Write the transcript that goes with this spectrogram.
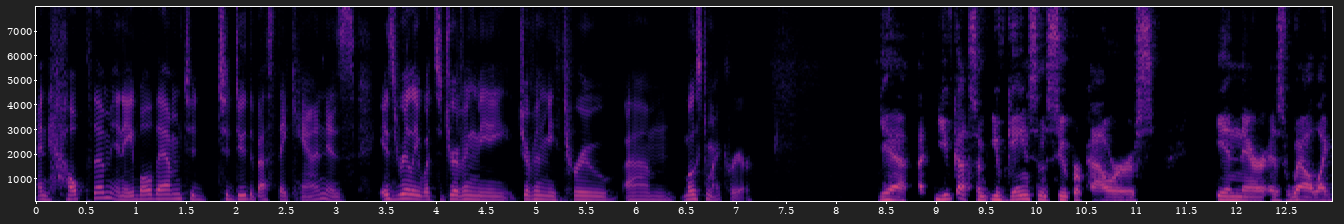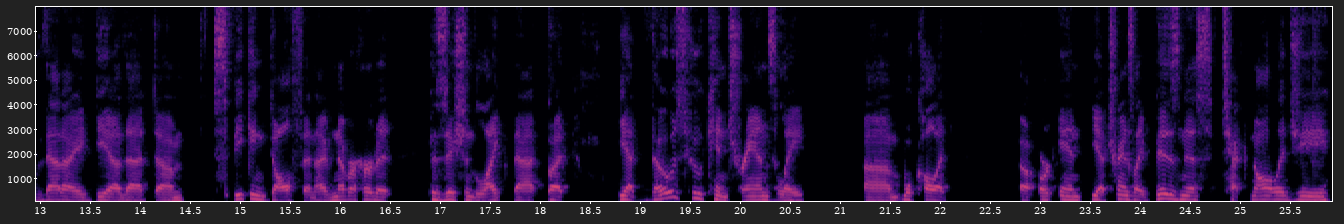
and help them enable them to to do the best they can is is really what's driven me driven me through um, most of my career. Yeah uh, you've got some you've gained some superpowers in there as well like that idea that um, speaking dolphin i've never heard it positioned like that. But yet, those who can translate, um, we'll call it, uh, or and yeah, translate business, technology,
